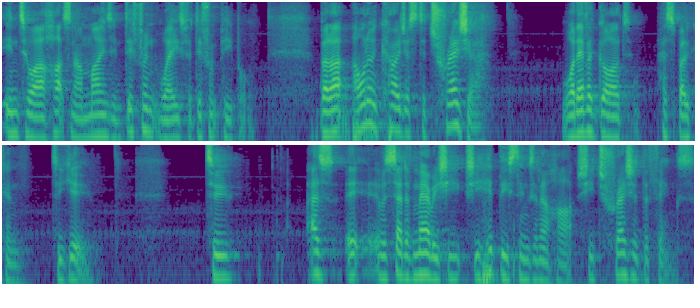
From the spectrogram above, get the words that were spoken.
into our hearts and our minds in different ways for different people. But I, I want to encourage us to treasure whatever God has spoken to you. To, as it, was said of Mary, she, she hid these things in her heart. She treasured the things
